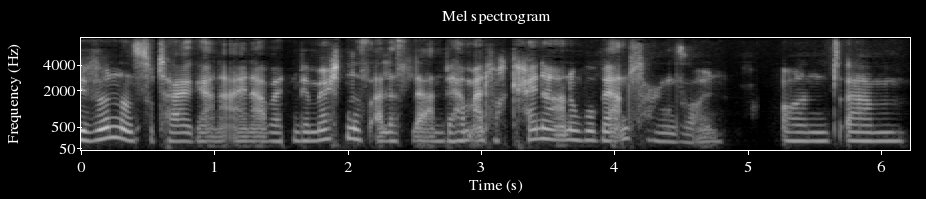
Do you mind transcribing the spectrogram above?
wir würden uns total gerne einarbeiten, wir möchten das alles lernen, wir haben einfach keine Ahnung, wo wir anfangen sollen. Und ähm,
